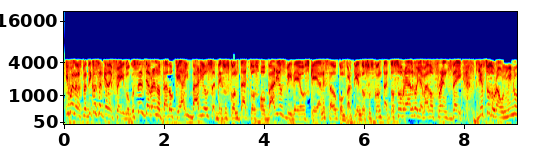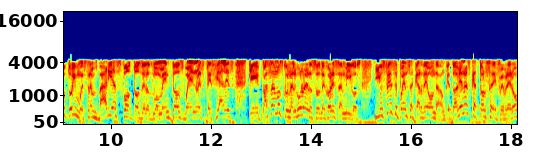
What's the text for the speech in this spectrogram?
Y bueno, les platico acerca de Facebook. Ustedes ya habrán notado que hay varios de sus contactos o varios videos que han estado compartiendo sus contactos sobre algo llamado Friends Day. Y esto dura un minuto y muestran varias fotos de los momentos, bueno, especiales que pasamos con alguno de nuestros mejores amigos. Y ustedes se pueden sacar de onda, aunque todavía no es 14 de febrero,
